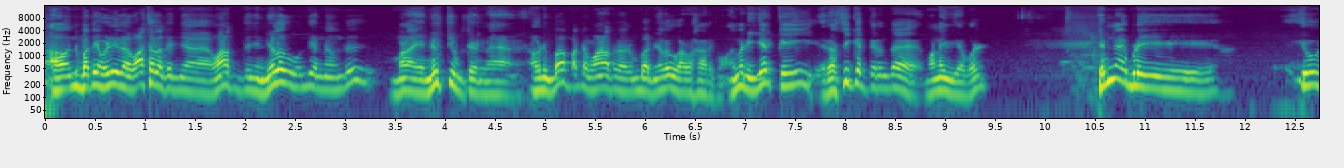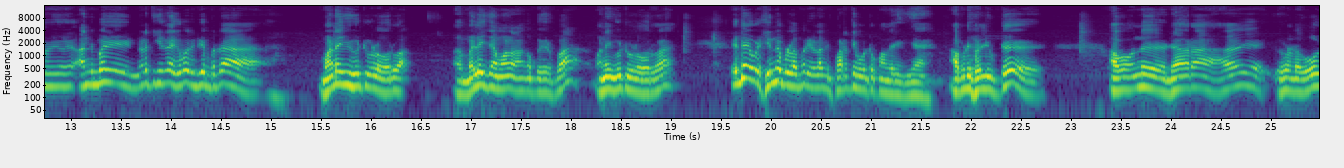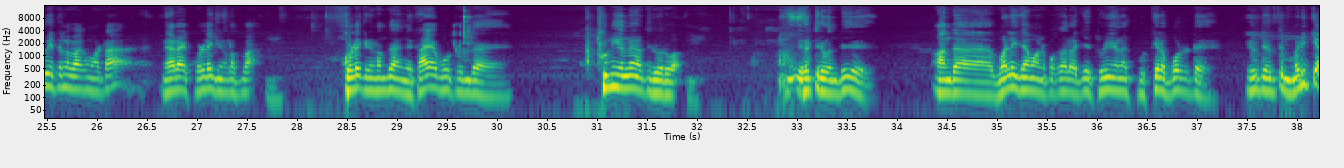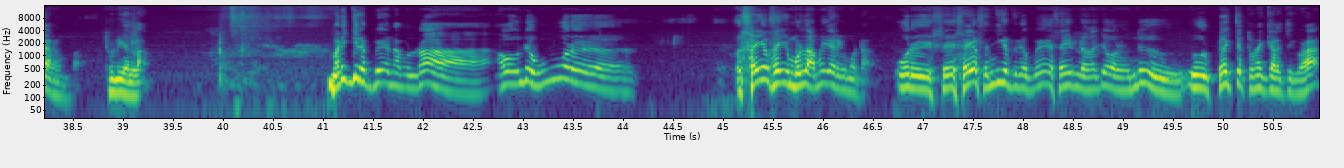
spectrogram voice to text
வந்து பார்த்தீங்கன்னா வெளியில் வாசலில் தெரிஞ்ச வானத்தில் தெரிஞ்ச நிலவு வந்து என்னை வந்து மழை நிறுத்தி விட்டேன் அப்படின்பா பார்த்தா வானத்தில் ரொம்ப நிலவு அழகாக இருக்கும். அது மாதிரி இயற்கையை ரசிக்க தெரிந்த மனைவி அவள். என்ன இப்படி இவ- அந்த மாதிரி நடத்திக்கிட்டே இருக்கப்போ பார்த்தா மனைவி வீட்டுக்குள்ளே வருவாள் மளிகை ஜாமான் வாங்க போயிருப்பாள் மனைவி வீட்டுக்குள்ளே வருவாள் என்ன இப்படி சின்ன பிள்ளை மாதிரி எல்லாத்தையும் படத்தை போட்டு உட்காந்துருக்கீங்க அப்படி சொல்லிவிட்டு அவள் வந்து நேராக அதாவது இவரோட ஓவியத்தெல்லாம் பார்க்க மாட்டாள் நேராக கொள்ளைக்கு நடப்பாள் கொள்ளைக்கு நடந்து அங்கே காய போட்டிருந்த துணியெல்லாம் எடுத்துகிட்டு வருவாள் எடுத்துகிட்டு வந்து அந்த மளிகை ஜாமான பக்கத்தில் வச்சு துணியெல்லாம் கீழே போட்டுட்டு எடுத்து எடுத்து மடிக்க ஆரம்பிப்பாள் துணியெல்லாம். மடிக்கிறப்ப என்ன பண்ணுறா அவள் வந்து ஒவ்வொரு செயல் செய்யும் பொழுது அமைதியாக இருக்க மாட்டான் ஒரு செ- செயல் செஞ்சுக்கிட்டு இருக்கப்ப சைடில் வச்சு அவள் வந்து ஒரு பேச்சை துணைக்கு அழைச்சிக்குவா.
